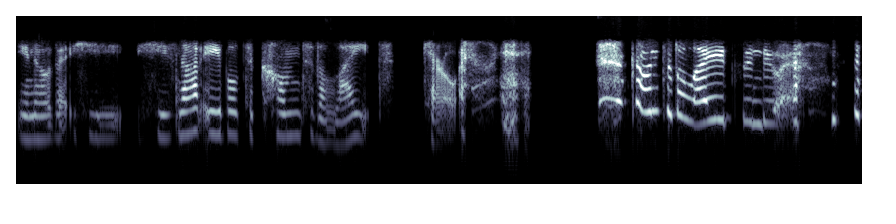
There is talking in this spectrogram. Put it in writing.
you know, that he he's not able to come to the light, Carol. come to the lights and do it.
